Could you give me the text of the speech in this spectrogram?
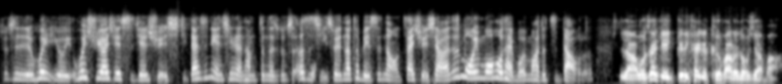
就是会有会需要一些时间学习，但是年轻人他们真的就是二十几岁，那特别是那种在学校，就是摸一摸后台摸一摸他就知道了。是啊，我再给给你看一个可怕的东西好不好？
